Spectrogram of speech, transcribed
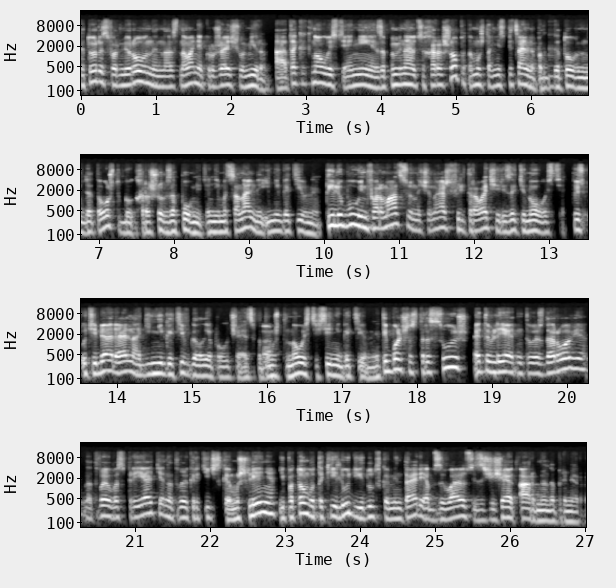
которые сформированы на основании окружающего мира. А так как новости, они запоминаются хорошо, потому что они специально подготовлены для того, чтобы хорошо их запомнить. Они эмоциональные и негативные. Ты любую информацию начинаешь фильтровать через эти новости. То есть у тебя реально один негатив в голове получается, потому да. что новости все негативные. Ты больше стрессуешь, это влияет на твое здоровье, на твое восприятие, на твое критическое мышление. И потом вот такие люди идут в комментарии, обзываются и защищают армию, например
